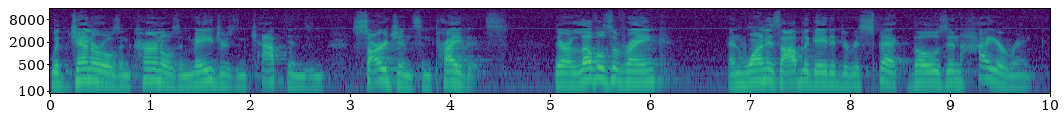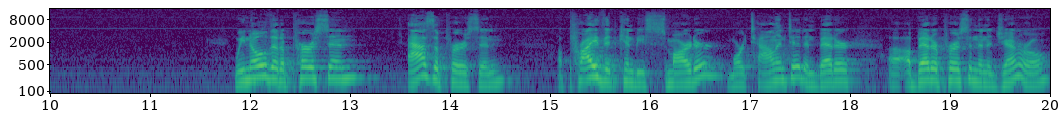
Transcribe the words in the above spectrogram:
with generals and colonels and majors and captains and sergeants and privates. There are levels of rank, and one is obligated to respect those in higher rank. We know that a person, as a person, a private can be smarter, more talented, and better, uh, a better person than a general,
